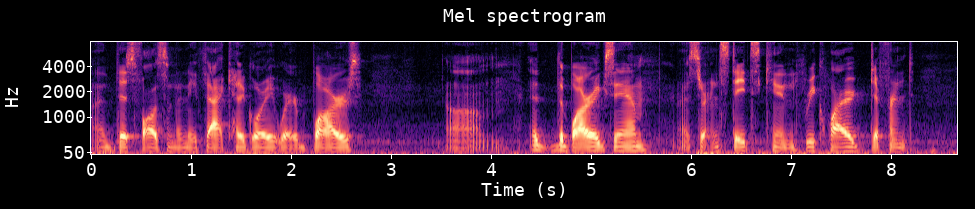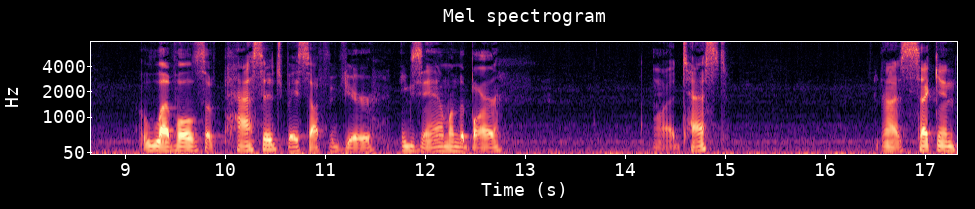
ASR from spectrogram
uh, this falls underneath that category where bars, um, the bar exam, uh, certain states can require different levels of passage based off of your exam on the bar uh, test. Uh, second,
